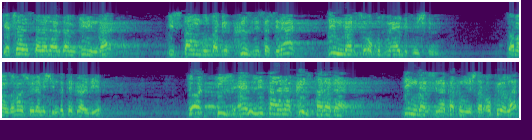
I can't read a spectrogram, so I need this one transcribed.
Geçen senelerden birinde İstanbul'da bir kız lisesine din dersi okutmaya gitmiştim. Zaman zaman söylemişimdir, tekrar edeyim. 450 tane kız talebe din dersine katılmışlar, okuyorlar.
